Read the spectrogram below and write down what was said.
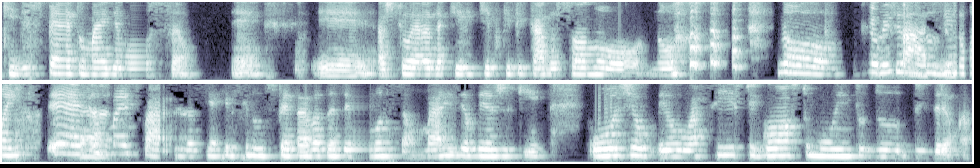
que despertam mais emoção. Né? É, acho que eu era daquele tipo que ficava só no, no, no filme filmes dos vilões, é, é, os mais fáceis, assim, aqueles que não despertavam tanta emoção. Mas eu vejo que hoje eu, eu assisto e gosto muito do, do drama.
